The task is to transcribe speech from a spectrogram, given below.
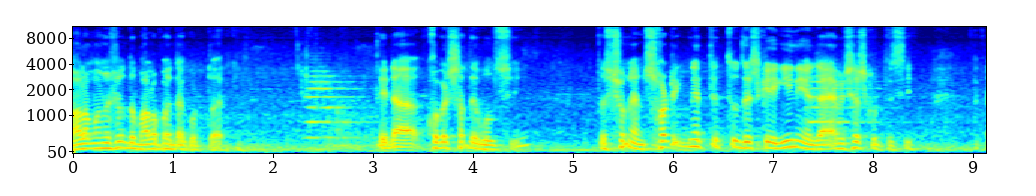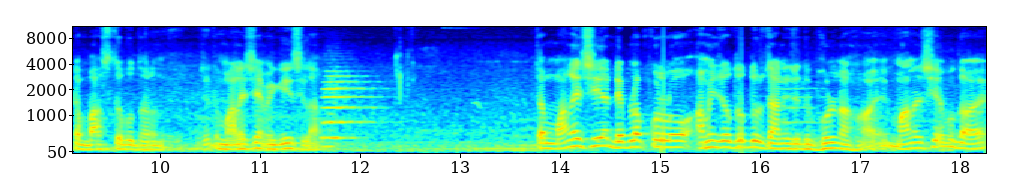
ভালো মানুষও তো ভালো পয়দা করতো আর কি। এটা ক্ষোভের সাথে বলছি। তো শোনেন, সঠিক নেতৃত্ব দেশকে এগিয়ে নিয়ে যায়, আমি শেষ করতেছি। একটা বাস্তব উদাহরণ দিই, যেহেতু মালয়েশিয়া আমি গিয়েছিলাম। তা মালয়েশিয়া ডেভেলপ করল, আমি যতদূর জানি যদি ভুল না হয়, মালয়েশিয়া বোধ হয়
